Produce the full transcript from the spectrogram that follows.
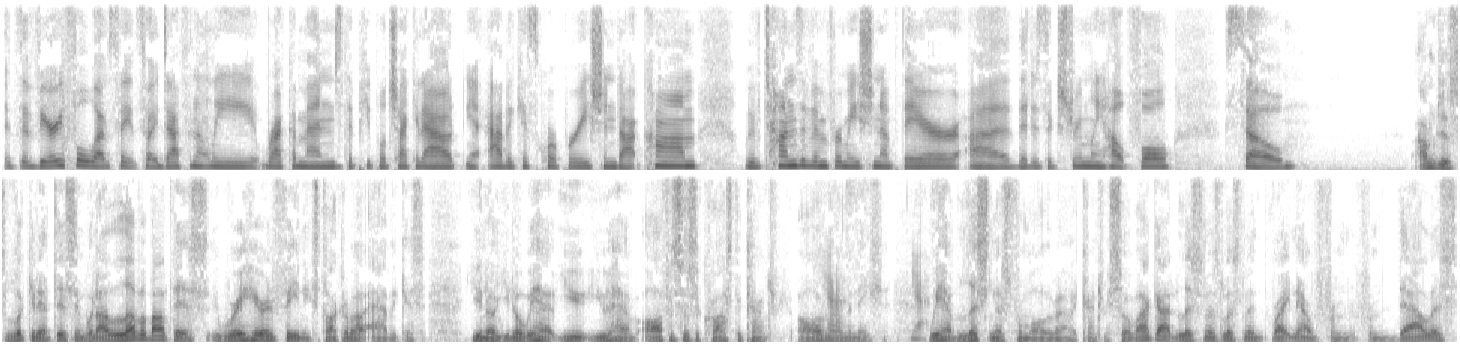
it's a very full website, so I definitely recommend that people check it out. Yeah, abacuscorporation.com. We have tons of information up there uh, that is extremely helpful. So I'm just looking at this, and what I love about this, we're here in Phoenix talking about Abacus. You know, you know, we have you you have offices across the country, all around the nation. Yes. We have listeners from all around the country. So I got listeners listening right now from from Dallas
